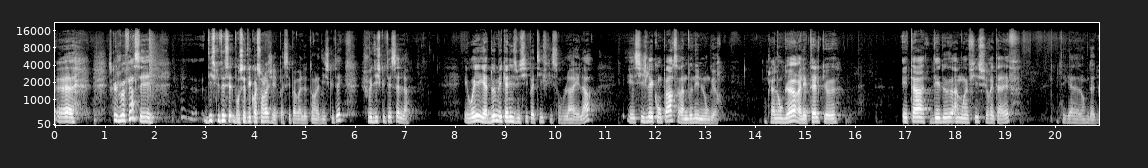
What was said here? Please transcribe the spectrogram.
Euh, ce que je veux faire, c'est discuter. Cette, bon, cette équation-là, j'ai passé pas mal de temps à la discuter. Je veux discuter celle-là. Et vous voyez, il y a deux mécanismes dissipatifs qui sont là et là. Et si je les compare, ça va me donner une longueur. Donc la longueur, elle est telle que état D2 1 moins phi sur état F est égal à lambda 2.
